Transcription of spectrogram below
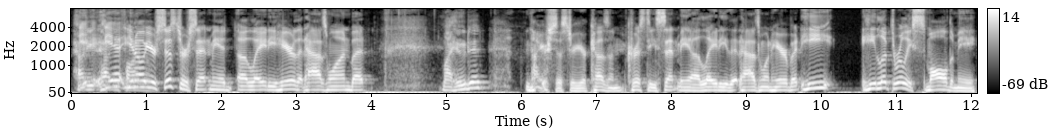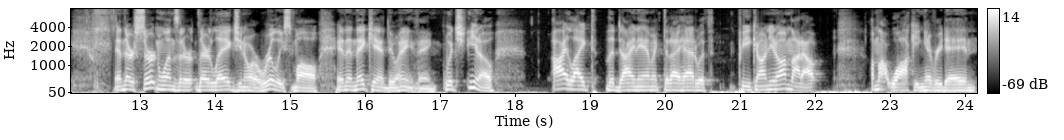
How do you, how do yeah, you, know, them? your sister sent me a, a lady here that has one, but my who did? not your sister, your cousin Christy sent me a lady that has one here, but he he looked really small to me. And there's certain ones that are their legs, you know, are really small, and then they can't do anything. Which you know, I liked the dynamic that I had with Picon. You know, I'm not out. I'm not walking every day and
